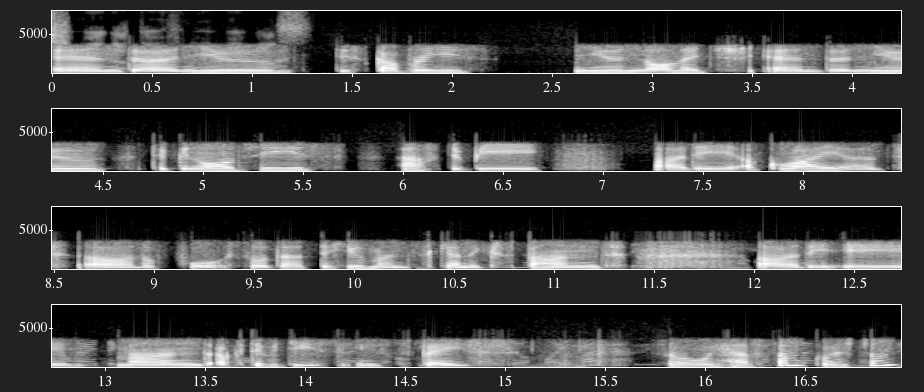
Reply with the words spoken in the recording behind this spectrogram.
and uh, new discoveries, new knowledge, and new technologies have to be uh, acquired uh, for, so that the humans can expand uh, the uh, manned activities in space. So we have some questions.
